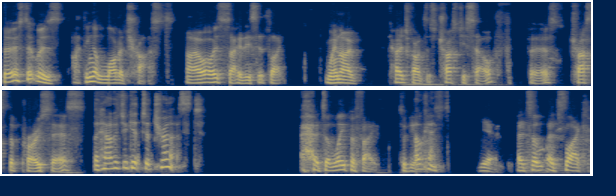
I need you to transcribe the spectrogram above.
First, it was, I think, a lot of trust. I always say this it's like when I coach clients, it's trust yourself first, trust the process. But how did you get to trust? It's a leap of faith, to be okay. honest. Yeah. It's a it's like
